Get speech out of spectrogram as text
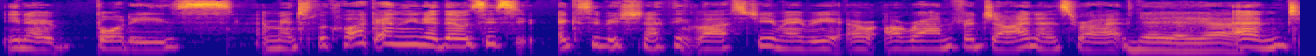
you know bodies are meant to look like. And you know, there was this exhibition I think last year, maybe around vaginas, right? Yeah, yeah, yeah. And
